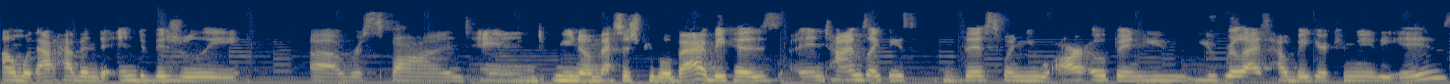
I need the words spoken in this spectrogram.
um, without having to individually uh, respond and you know message people back. Because in times like these, this when you are open, you you realize how big your community is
